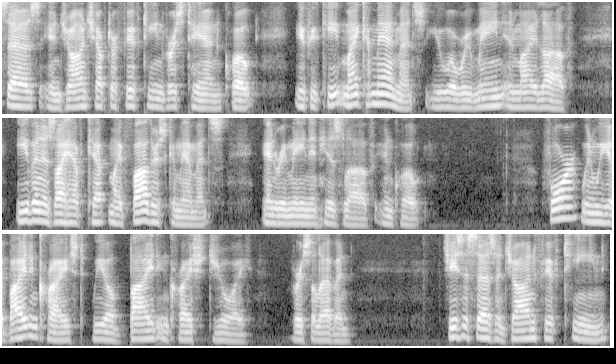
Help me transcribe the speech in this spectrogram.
says in John chapter 15 verse 10, quote, if you keep my commandments, you will remain in my love, even as I have kept my Father's commandments and remain in his love. For when we abide in Christ, we abide in Christ's joy. Verse 11. Jesus says in John 15,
